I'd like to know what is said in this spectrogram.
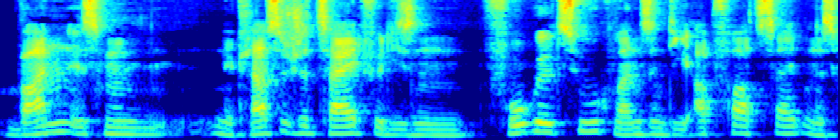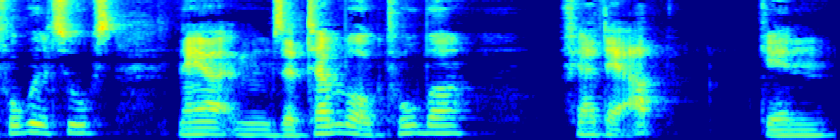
Wann ist nun eine klassische Zeit für diesen Vogelzug? Wann sind die Abfahrtszeiten des Vogelzugs? Naja, im September, Oktober fährt er ab gen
